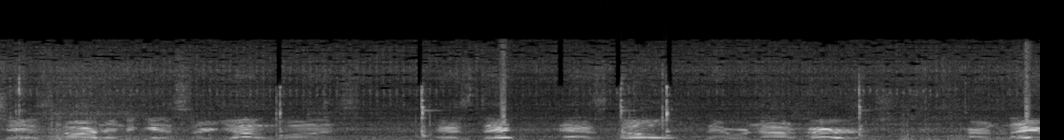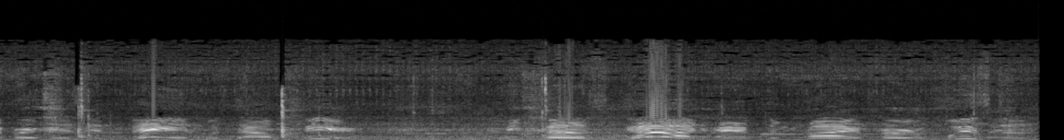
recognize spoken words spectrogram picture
She is hardened against her young ones as, they, as though they were not hers. Her labor is in vain without fear. Because God hath deprived her of wisdom,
